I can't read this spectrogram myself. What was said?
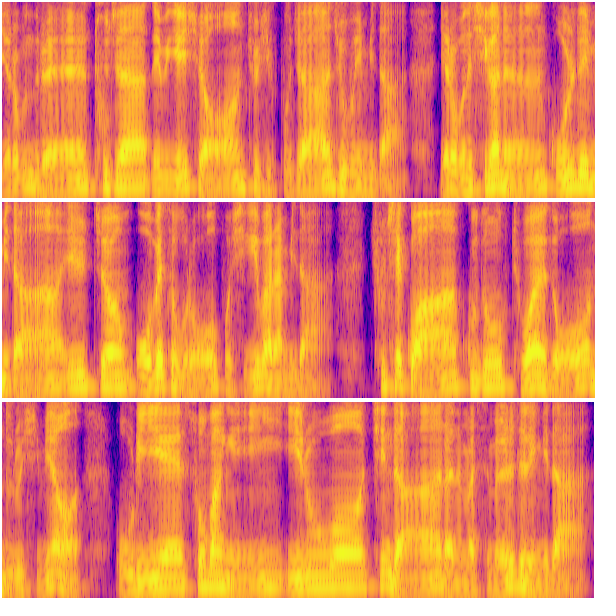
여러분들의 투자 내비게이션 주식 부자 주부입니다. 여러분의 시간은 골드입니다. 1.5배속으로 보시기 바랍니다. 출첵과 구독, 좋아요도 누르시면 우리의 소망이 이루어진다 라는 말씀을 드립니다.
